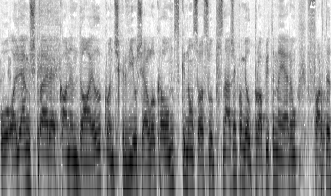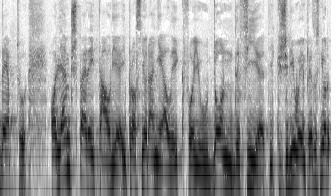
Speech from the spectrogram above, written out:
Ou olhamos para Conan Doyle, quando escrevia o Sherlock Holmes, que não só a sua personagem, como ele próprio também era um forte adepto. Olhamos para a Itália e para o Sr. Agnelli, que foi o dono da Fiat e que geriu a empresa. O senhor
